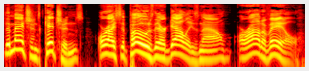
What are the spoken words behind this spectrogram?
the mansion's kitchens, or I suppose they're galleys now, are out of ale.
